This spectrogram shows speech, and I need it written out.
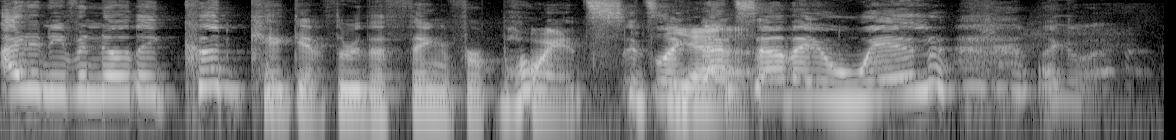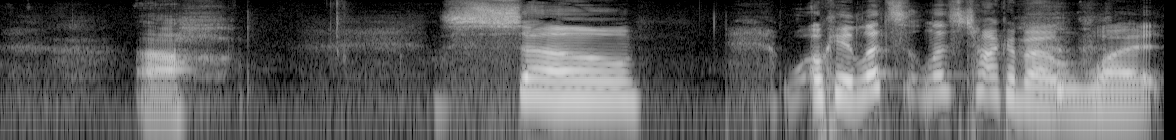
I didn't even know they could kick it through the thing for points. It's like Yeah. that's how they win. Like, uh, So, okay, let's let's talk about what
